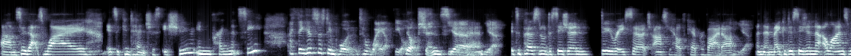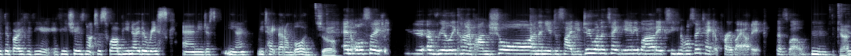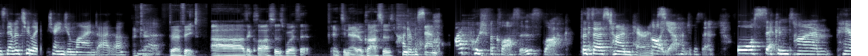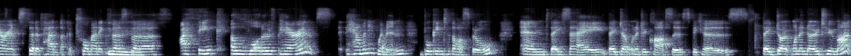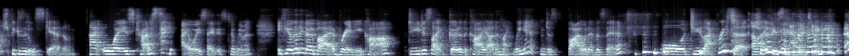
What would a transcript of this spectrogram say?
Um, so that's why it's a contentious issue in pregnancy. I think it's just important to weigh up the, The options. Yeah, yeah, It's a personal decision. Do your research, ask your healthcare provider, yeah. and then make a decision that aligns with the both of you. If you choose not to swab, you know the risk and you just, you know, you take that on board. Sure. And also, if you are really kind of unsure, and then you decide you do want to take the antibiotics, you can also take a probiotic as well. Okay. It's never too late to change your mind either. Okay. Yeah. Perfect. Are the classes worth it? Antenatal classes? 100%. I push for classes like For first time parents. Oh yeah, hundred percent. Or second time parents that have had like a traumatic first Mm. birth. I think a lot of parents, how many women book into the hospital and they say they don't want to do classes because they don't want to know too much because it'll scare them. I always try to say, I always say this to women. If you're going to go buy a brand new car, do you just like go to the car yard and like wing it and just buy whatever's there? or do you like research? I like this analogy.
